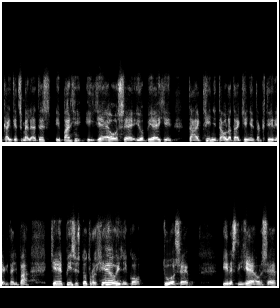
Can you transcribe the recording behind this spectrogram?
κάνει και τις μελέτες. Υπάρχει η ΓΕΟΣΕ, η οποία έχει τα ακίνητα, όλα τα ακίνητα, κτίρια κτλ. Και επίσης το τροχαίο υλικό του ΟΣΕ, είναι στη ΓΕΟΣΕ,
